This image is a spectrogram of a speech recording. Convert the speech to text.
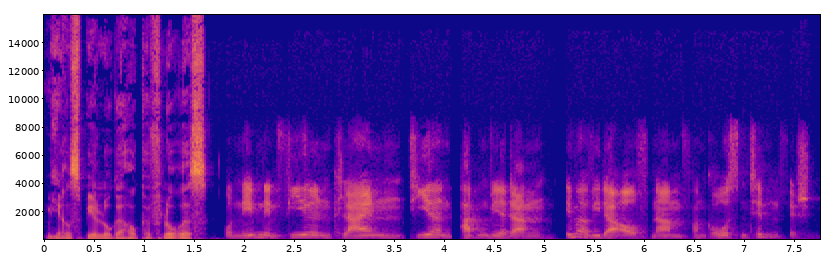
Meeresbiologe Hauke Flores. Und neben den vielen kleinen Tieren hatten wir dann immer wieder Aufnahmen von großen Tintenfischen,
